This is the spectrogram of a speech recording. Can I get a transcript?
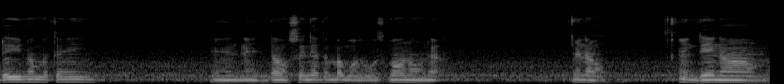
do your number thing, and and don't say nothing about what, what's going on now. You know. And then um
